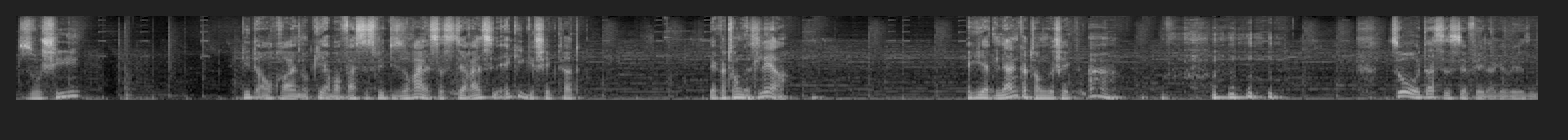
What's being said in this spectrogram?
Sushi. Geht auch rein. Okay, aber was ist mit diesem Reis? Das ist der Reis, den Ecki geschickt hat. Der Karton ist leer. Ecki hat einen Lernkarton geschickt. Ah. so, das ist der Fehler gewesen.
